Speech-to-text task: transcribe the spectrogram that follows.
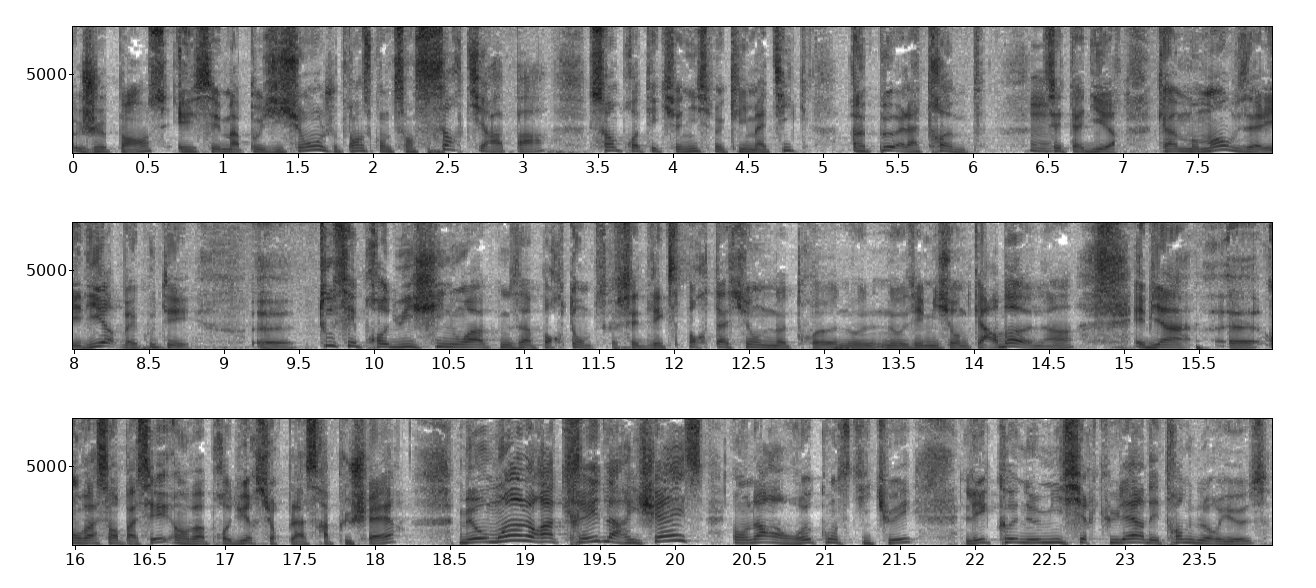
Je pense, et c'est ma position, je pense qu'on ne s'en sortira pas sans protectionnisme climatique un peu à la Trump. Hmm. C'est-à-dire qu'à un moment, vous allez dire, bah, écoutez, euh, tous ces produits chinois que nous importons, parce que c'est de l'exportation de nos, émissions de carbone, hein, eh bien, euh, on va s'en passer, on va produire sur place, sera plus cher, mais au moins on aura créé de la richesse, on aura reconstitué l'économie circulaire des Trente Glorieuses.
